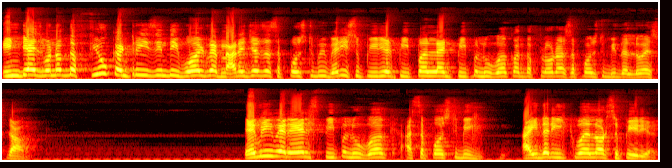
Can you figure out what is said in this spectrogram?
India is one of the few countries in the world where managers are supposed to be very superior people and people who work on the floor are supposed to be the lowest down. Everywhere else people who work are supposed to be either equal or superior.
